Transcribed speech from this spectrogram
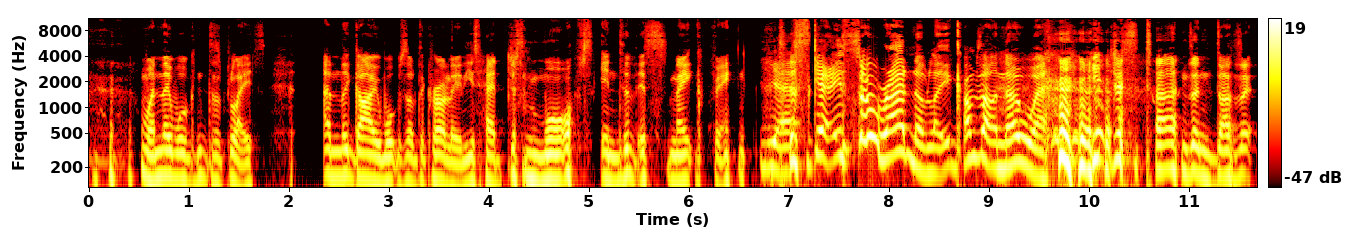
when they walk into the place and the guy walks up to Crowley and his head just morphs into this snake thing. Yeah. To scare, it's so random. Like, it comes out of nowhere. he just turns and does it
